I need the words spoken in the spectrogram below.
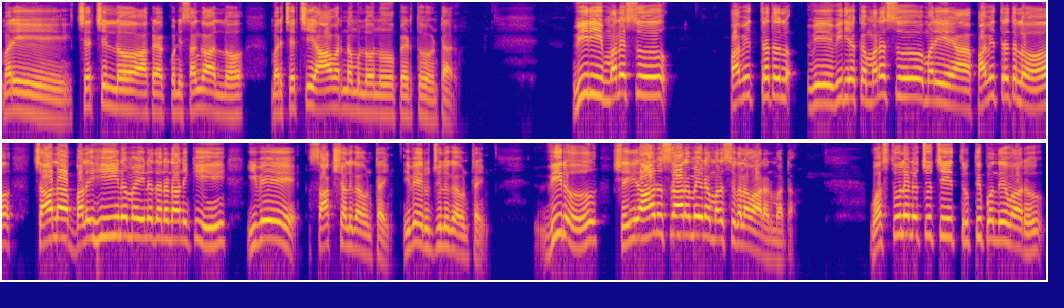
మరి చర్చిల్లో అక్కడ కొన్ని సంఘాల్లో మరి చర్చి ఆవరణంలోనూ పెడుతూ ఉంటారు. వీరి మనస్సు పవిత్రతలో వీ- వీరి యొక్క మనస్సు మరి ఆ పవిత్రతలో చాలా బలహీనమైనదనడానికి ఇవే సాక్ష్యాలుగా ఉంటాయి ఇవే రుజులుగా ఉంటాయి. వీరు శరీరానుసారమైన మనస్సు గలవారు అనమాట వస్తువులను చూచి తృప్తి పొందేవారు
